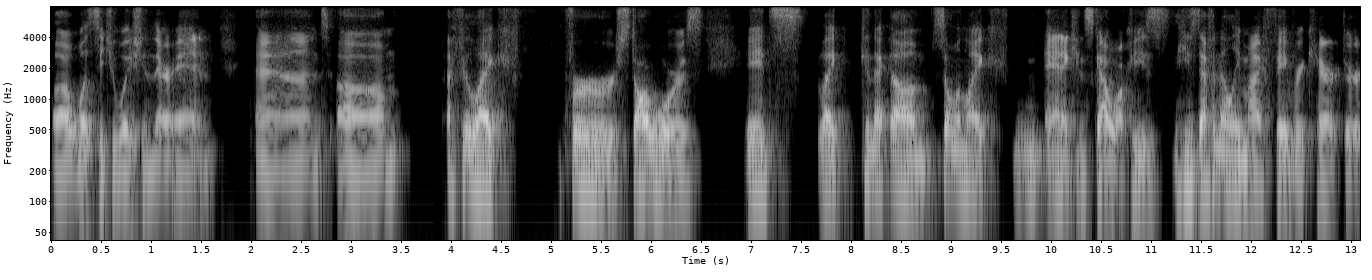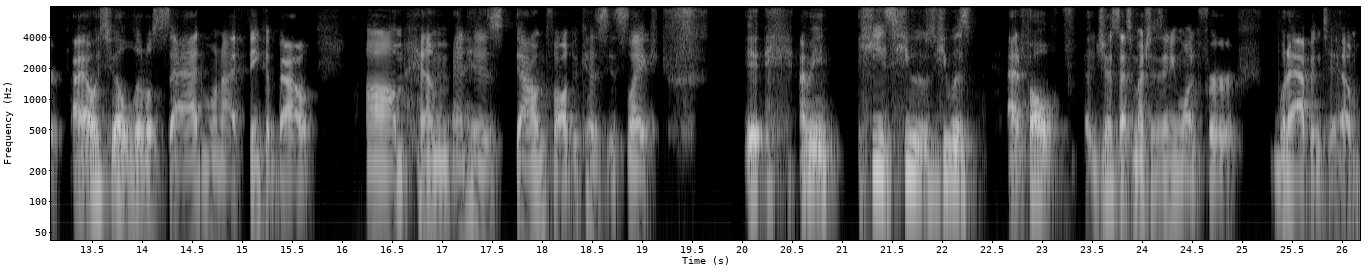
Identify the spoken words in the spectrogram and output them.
uh, what situation they're in. And um, I feel like for Star Wars, it's like connect um someone like Anakin Skywalker. He's he's definitely my favorite character. I always feel a little sad when I think about um him and his downfall because it's like it i mean he's he was he was at fault just as much as anyone for what happened to him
